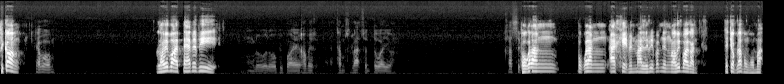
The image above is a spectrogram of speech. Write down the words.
พี่ก้องครับผมเราไม่บอยแป๊บนะพี่อืมรู้รู้พี่ปอยเขาไปทำธุระส่วนตัวอยู่ข้าศึกผมกำลังผมกำลังอาเขตมันมันๆเลยพี่แป๊บนึงรอพี่บอยก่อน จะจบแล้วผมผมอะ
